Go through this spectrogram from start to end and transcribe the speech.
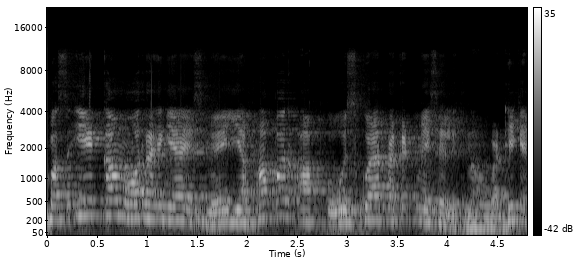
बस एक काम और रह गया है इसमें। यहाँ पर आपको स्क्वायर ब्रैकेट में इसे लिखना होगा, ठीक है?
